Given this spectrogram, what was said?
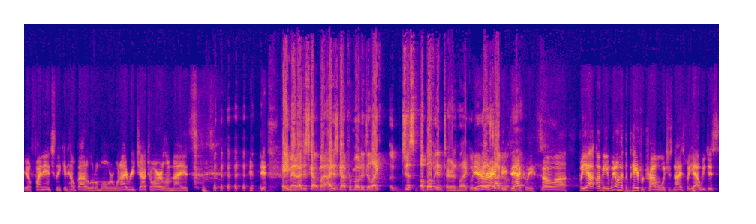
you know, financially can help out a little more. When I reach out to our alumni, it's hey man, I just got my I just got promoted to like just above intern. Like, what are yeah, you guys right, talking about? Yeah. exactly. So, uh, but yeah, I mean, we don't have to pay for travel, which is nice. But yeah, we just,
